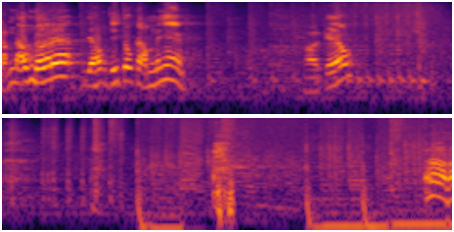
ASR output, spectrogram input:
Cầm động nữa đó. Giờ không chỉ chỗ cầm nữa nha rồi kéo. À,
